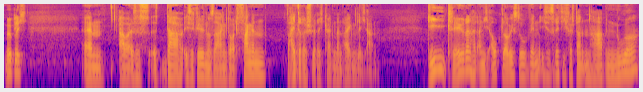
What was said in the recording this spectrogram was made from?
möglich. Ähm, aber es ist da, ich will nur sagen, dort fangen weitere Schwierigkeiten dann eigentlich an. Die Klägerin hat eigentlich auch, glaube ich, so, wenn ich es richtig verstanden habe, nur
